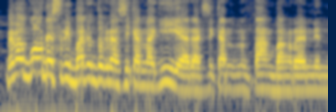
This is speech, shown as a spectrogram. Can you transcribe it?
Memang gue udah sering banget untuk reaksikan lagi ya, reaksikan tentang Bang Renin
